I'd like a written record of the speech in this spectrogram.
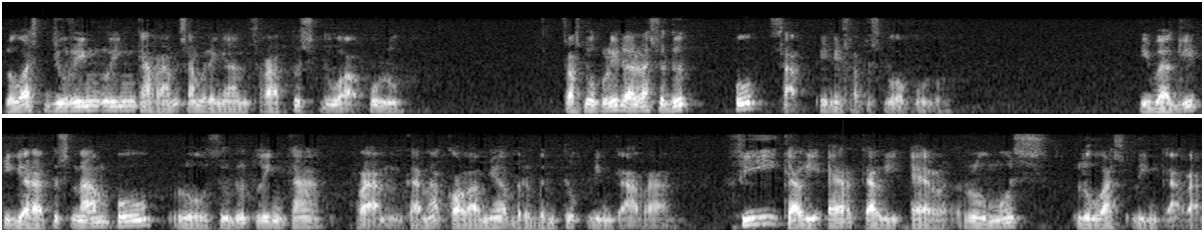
luas juring lingkaran sama dengan 120. 120 ini adalah sudut pusat. Ini 120. Dibagi 360 sudut lingkaran. Karena kolamnya berbentuk lingkaran. V kali R kali R. Rumus luas lingkaran.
